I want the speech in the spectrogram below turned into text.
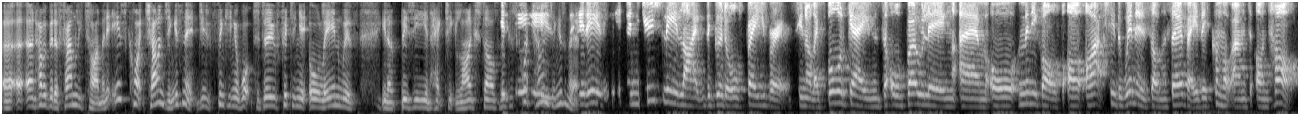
uh, and have a bit of family time, and it is quite challenging, isn't it? You thinking of what to do, fitting it all in with you know busy and hectic lifestyles. It it's quite challenging, is. isn't it? It is. And usually, like the good old favourites, you know, like board games or bowling um, or mini golf are, are actually the winners on the survey. They've come up and on top.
